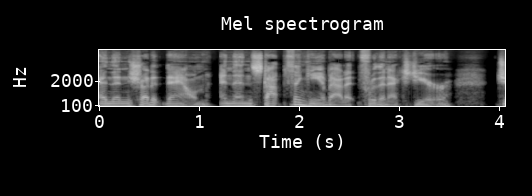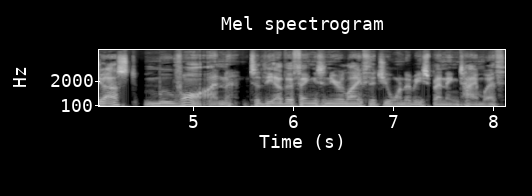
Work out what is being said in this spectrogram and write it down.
and then shut it down and then stop thinking about it for the next year. Just move on to the other things in your life that you want to be spending time with.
